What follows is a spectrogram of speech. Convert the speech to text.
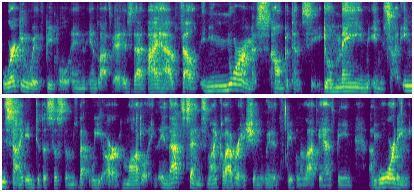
working with people in, in Latvia is that I have felt an enormous competency, domain insight, insight into the systems that we are modeling. In that sense, my collaboration with people in Latvia has been a rewarding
